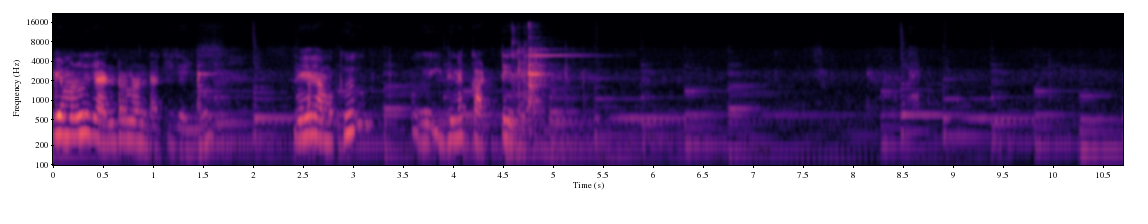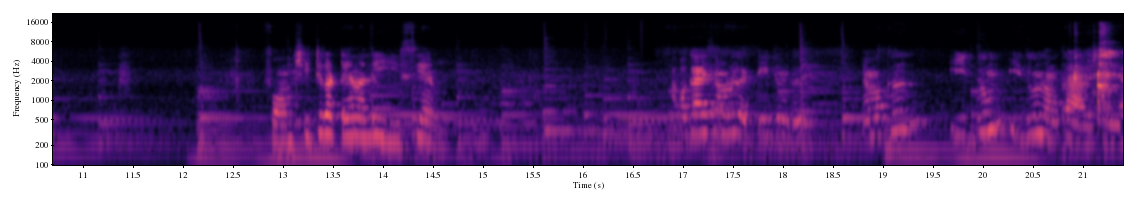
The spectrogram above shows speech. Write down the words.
ഇപ്പം നമ്മൾ രണ്ടെണ്ണം ഉണ്ടാക്കി കഴിഞ്ഞു. ഇനി നമുക്ക് ഇതിനെ കട്ട് ചെയ്ത് ഫോം ഷീറ്റ് കട്ട് ചെയ്യാൻ നല്ല ഈസിയാണ് അപ്പൊ കാര്യം നമ്മൾ കെട്ടിയിട്ടുണ്ട് നമുക്ക് ഇതും ഇതും നമുക്ക് ആവശ്യമില്ല.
